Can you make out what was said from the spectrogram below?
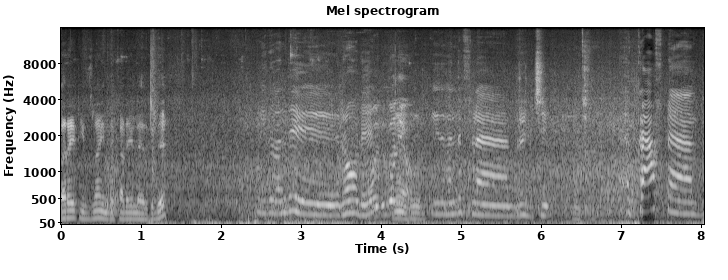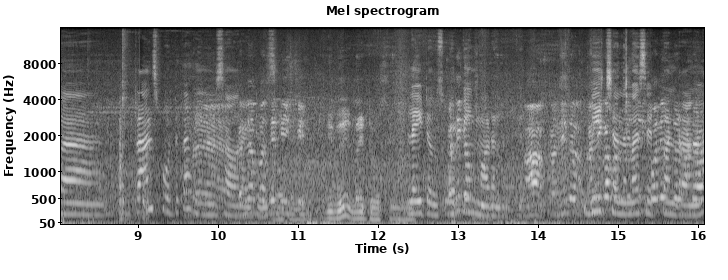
வெரைட்டிஸ்லாம் இந்த கடையில் இருக்குது. இது வந்து ரோடு. இது வந்து பிரிட்ஜு கிராஃப்ட் டிரான்ஸ்போர்ட்டுக்கு அது யூஸ் ஆகும் இது light house light house working model இருக்கு. பீச் அந்த மாதிரி செட் பண்ணுறாங்கன்னா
